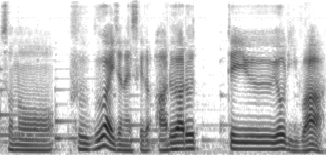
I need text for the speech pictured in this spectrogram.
その不具合じゃないですけどあるあるっていうよりは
